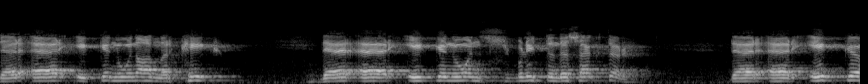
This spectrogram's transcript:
Der er ikke noen anarki. Der er ikke noen splittende sekter. Der er ikke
